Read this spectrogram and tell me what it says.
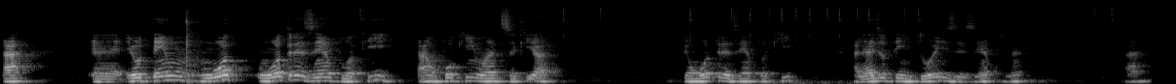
tá? É, eu tenho um, um, outro, um outro exemplo aqui, tá? Um pouquinho antes aqui, ó. Tem um outro exemplo aqui. Aliás, eu tenho dois exemplos, né? Tá?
